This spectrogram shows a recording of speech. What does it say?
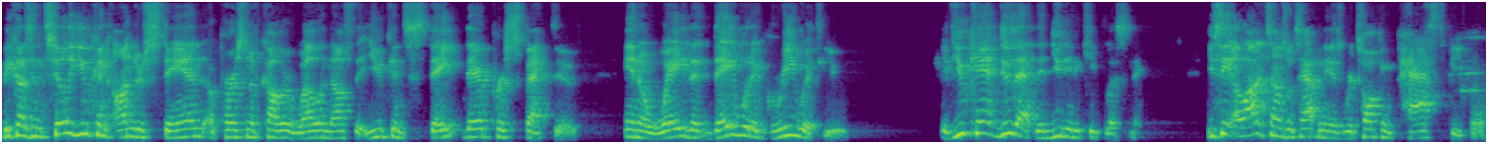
because until you can understand a person of color well enough that you can state their perspective in a way that they would agree with you, if you can't do that, then you need to keep listening. You see, a lot of times what's happening is we're talking past people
